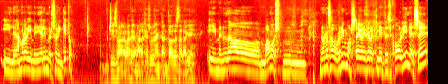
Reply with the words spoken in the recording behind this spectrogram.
y le damos la bienvenida al inversor inquieto. Muchísimas gracias, María Jesús, encantado de estar aquí. Y menudo, vamos, mm, no nos aburrimos, ¿eh? Dicen los clientes, jolines, ¿eh?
